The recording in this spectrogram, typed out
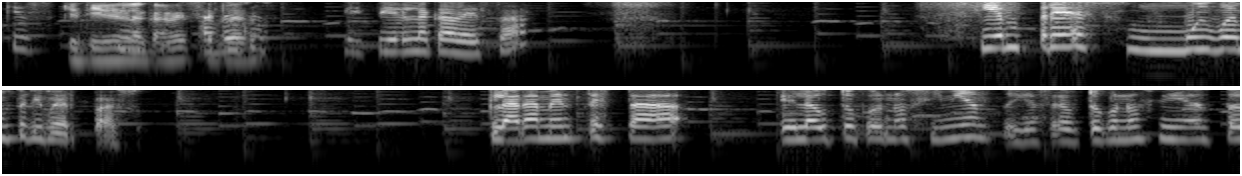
que, tiene en la cabeza. que tiene en la cabeza. Siempre es un muy buen primer paso. Claramente está el autoconocimiento, y ese autoconocimiento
